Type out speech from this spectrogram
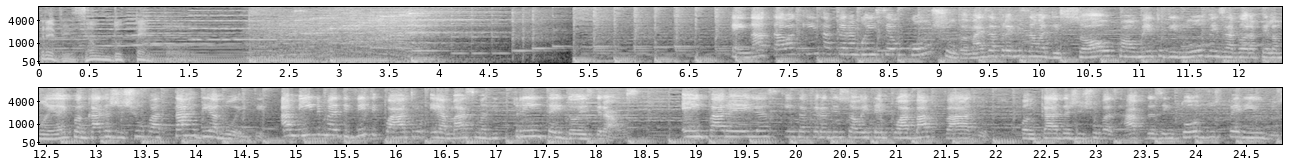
Previsão do tempo. Em Natal, a quinta-feira amanheceu com chuva, mas a previsão é de sol, com aumento de nuvens agora pela manhã e pancadas de chuva à tarde e à noite. A mínima é de 24 e a máxima de 32 graus. Em Parelhas, quinta-feira de sol e tempo abafado. Pancadas de chuvas rápidas em todos os períodos.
